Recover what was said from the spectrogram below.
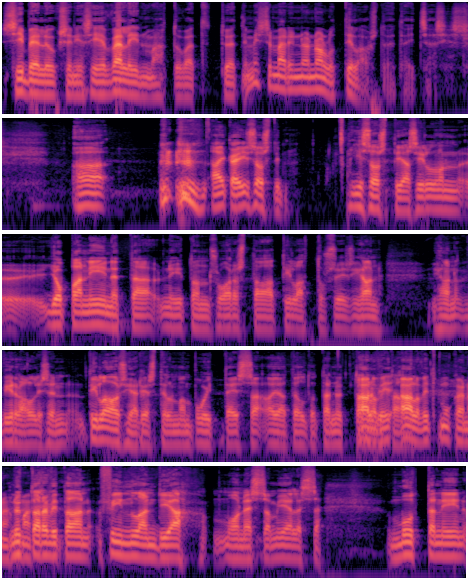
Sibeliuksen ja siihen väliin mahtuvat työt, niin missä määrin ne on ollut tilaustöitä itse asiassa? Uh, aika isosti, isosti ja silloin jopa niin, että niitä on suorastaan tilattu siis ihan, ihan virallisen tilausjärjestelmän puitteissa ajateltu, että nyt tarvitaan, alvit, alvit mukana nyt tarvitaan Finlandia monessa mielessä. Mutta niin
